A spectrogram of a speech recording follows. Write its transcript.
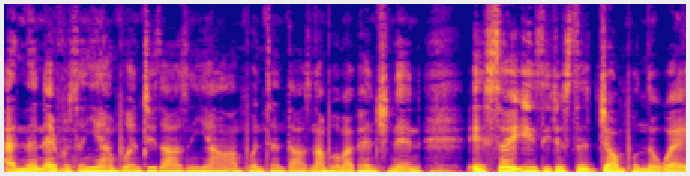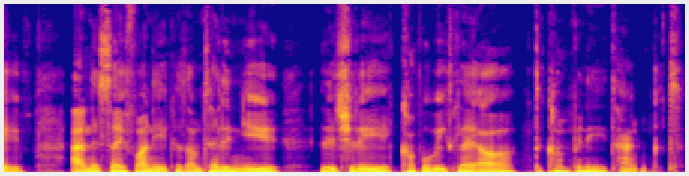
and then everyone's saying, yeah, I'm putting two thousand, yeah, I'm putting ten thousand, I'm putting my pension in. It's so easy just to jump on the wave, and it's so funny because I'm telling you, literally a couple weeks later, the company tanked.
